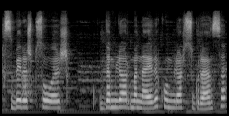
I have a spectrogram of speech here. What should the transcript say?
receber as pessoas da melhor maneira, com a melhor segurança.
